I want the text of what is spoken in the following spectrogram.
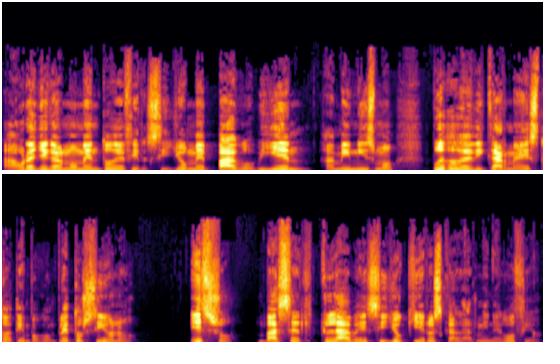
Ahora llega el momento de decir, si yo me pago bien a mí mismo, ¿puedo dedicarme a esto a tiempo completo, sí o no? Eso va a ser clave si yo quiero escalar mi negocio.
